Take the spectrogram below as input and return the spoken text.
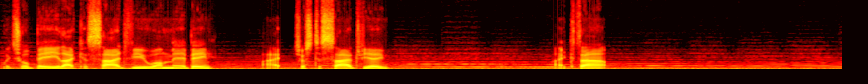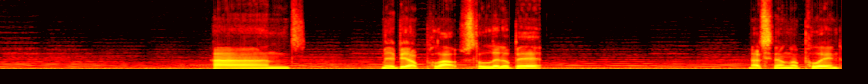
which will be like a side view one maybe, like just a side view, like that. And maybe I'll pull out just a little bit. Actually, I'm going to pull in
